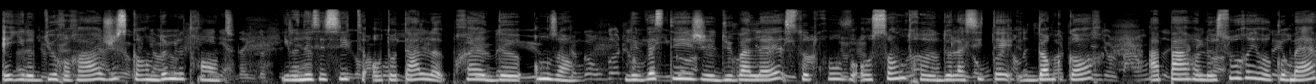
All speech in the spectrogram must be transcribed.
et il durera jusqu'en 2030. Il nécessite au total près de 11 ans. Les vestiges du ballet se trouvent au centre de la cité d'Angkor, à part le sourire khmer,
